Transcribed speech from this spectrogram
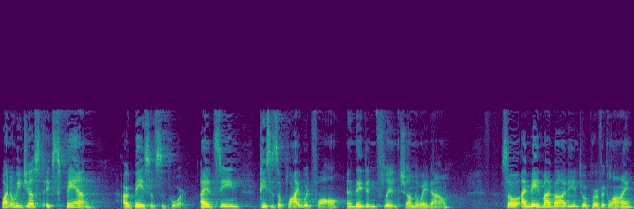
Why don't we just expand our base of support? I had seen pieces of plywood fall, and they didn't flinch on the way down. So I made my body into a perfect line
